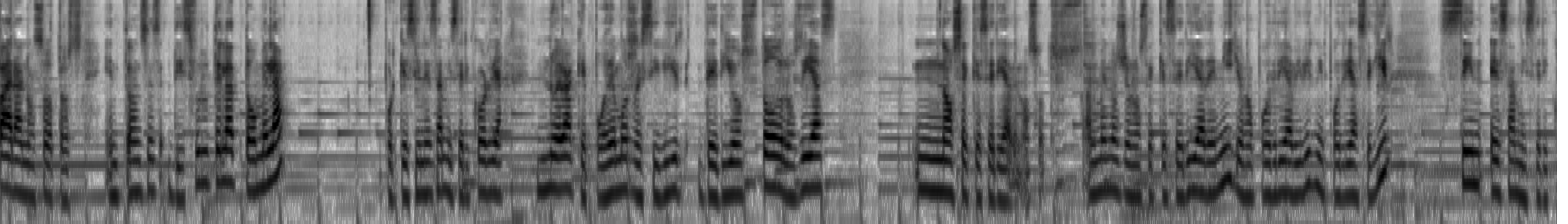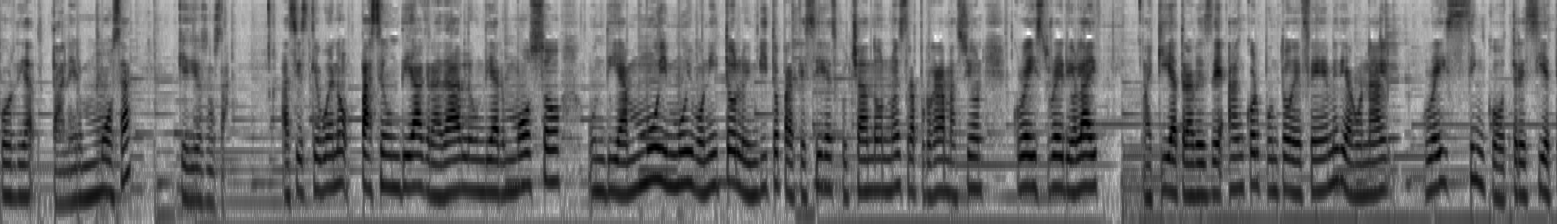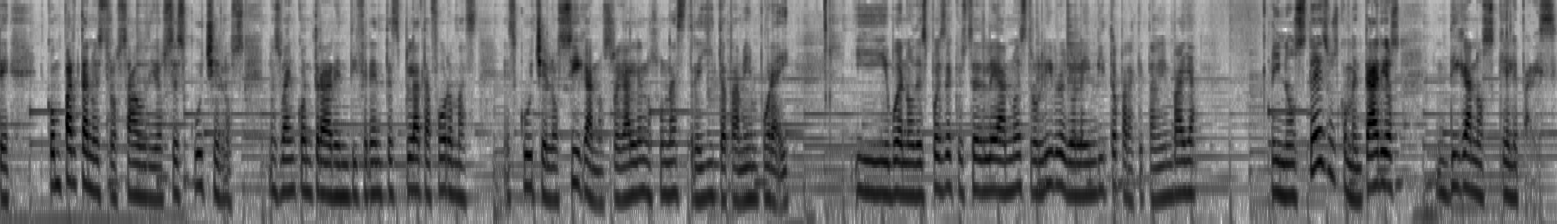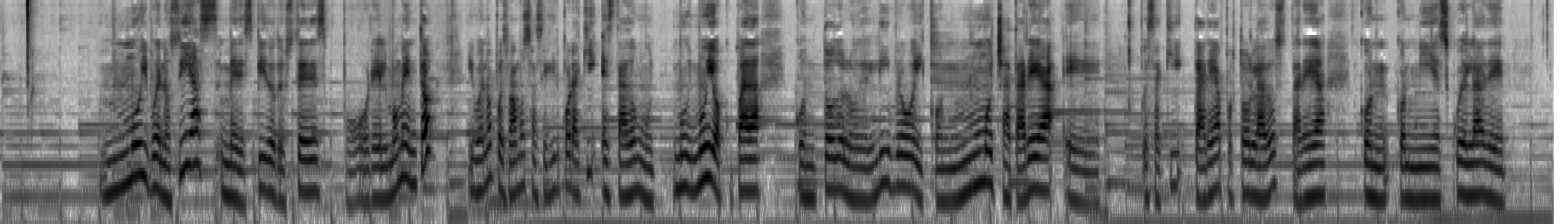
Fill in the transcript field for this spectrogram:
para nosotros. Entonces disfrútela, tómela porque sin esa misericordia nueva que podemos recibir de Dios todos los días, no sé qué sería de nosotros. Al menos yo no sé qué sería de mí, yo no podría vivir ni podría seguir sin esa misericordia tan hermosa que Dios nos da. Así es que bueno, pase un día agradable, un día hermoso, un día muy, muy bonito. Lo invito para que siga escuchando nuestra programación Grace Radio Live aquí a través de anchor.fm diagonal Grace 537. Comparta nuestros audios, escúchelos. Nos va a encontrar en diferentes plataformas. Escúchelos, síganos, regálenos una estrellita también por ahí. Y bueno, después de que usted lea nuestro libro, yo le invito para que también vaya y nos dé sus comentarios. Díganos qué le parece. Muy buenos días, me despido de ustedes por el momento y bueno, pues vamos a seguir por aquí. He estado muy, muy, muy ocupada con todo lo del libro y con mucha tarea. Eh, pues aquí tarea por todos lados, tarea con, con mi escuela de,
